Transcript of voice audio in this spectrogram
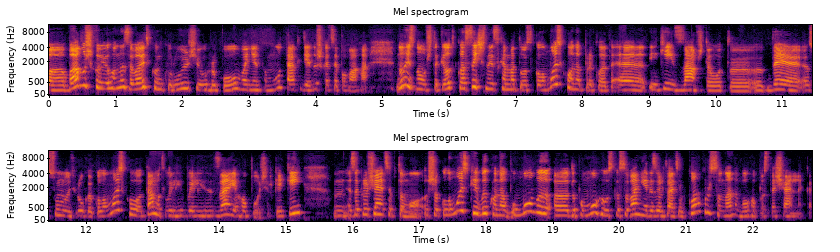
а бабушкою його називають конкуруючі угруповування, тому так, дідушка це повага. Ну і знову ж таки, от класичний схематоз Коломойського, наприклад, е, який завжди, от е, де сунуть руки Коломойського, там от вилі- вилізає його почерк, який заключається в тому, що Коломойський виконав умови е, допомоги у скасуванні результатів конкурсу на нового постачальника.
